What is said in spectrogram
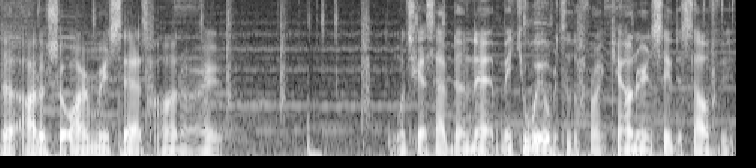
the auto show armor is set as on all right once you guys have done that make your way over to the front counter and save this outfit.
